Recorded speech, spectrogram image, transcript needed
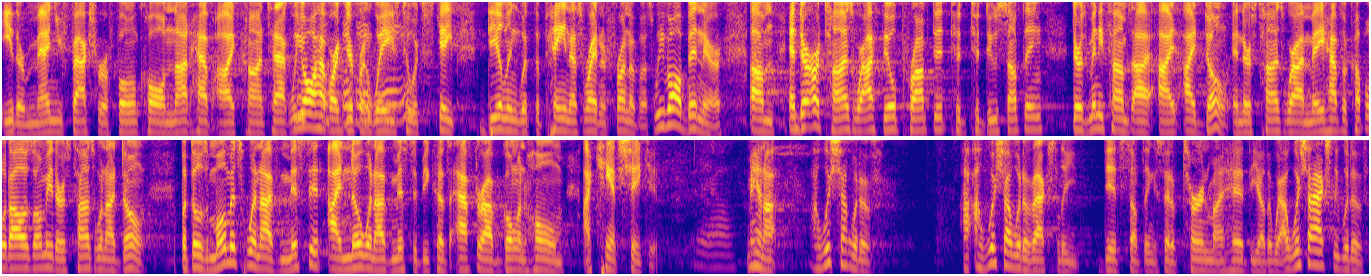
either manufacture a phone call, not have eye contact. We all have our different ways to escape dealing with the pain that's right in front of us. We've all been there. Um, and there are times where I feel prompted to, to do something. There's many times I, I, I don't. And there's times where I may have a couple of dollars on me. There's times when I don't. But those moments when I've missed it, I know when I've missed it because after I've gone home, I can't shake it. Man, I, I wish I would have, I, I wish I would have actually did something instead of turned my head the other way. I wish I actually would have,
